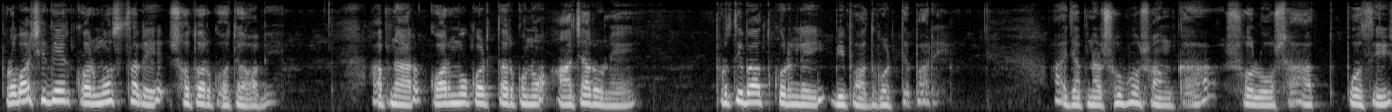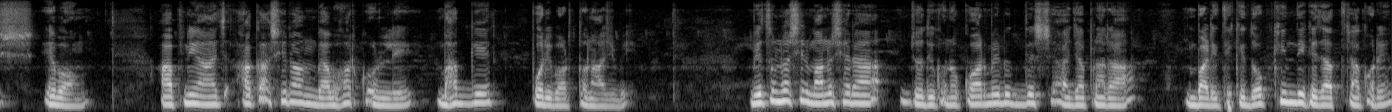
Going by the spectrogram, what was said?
প্রবাসীদের কর্মস্থলে সতর্ক হতে হবে। আপনার কর্মকর্তার কোনো আচরণে প্রতিবাদ করলেই বিপদ ঘটতে পারে। আজ আপনার শুভ সংখ্যা ষোলো, সাত, পঁচিশ এবং আপনি আজ আকাশি রং ব্যবহার করলে ভাগ্যের পরিবর্তন আসবে। মিথুন রাশির মানুষেরা যদি কোনো কর্মের উদ্দেশ্যে আজ আপনারা বাড়ি থেকে দক্ষিণ দিকে যাত্রা করেন,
